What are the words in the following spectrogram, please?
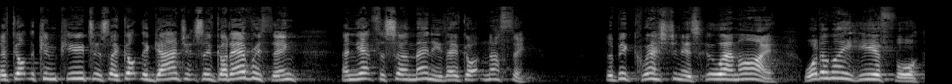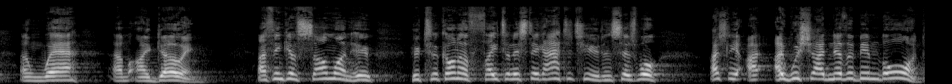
They've got the computers, they've got the gadgets, they've got everything, and yet for so many, they've got nothing. The big question is who am I? What am I here for? And where am I going? I think of someone who, who took on a fatalistic attitude and says, Well, actually, I, I wish I'd never been born.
